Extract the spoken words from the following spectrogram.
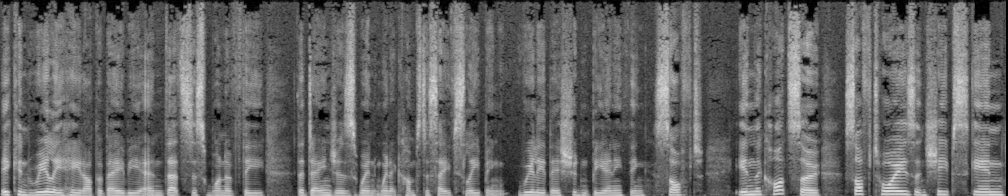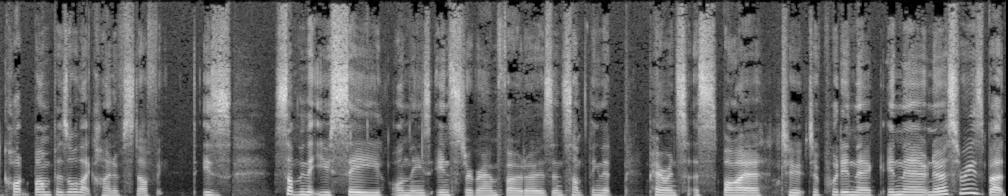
it can really heat up a baby, and that's just one of the the dangers when when it comes to safe sleeping. Really, there shouldn't be anything soft in the cot. So soft toys and sheepskin, cot bumpers, all that kind of stuff is something that you see on these Instagram photos and something that parents aspire to, to put in their in their nurseries. But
